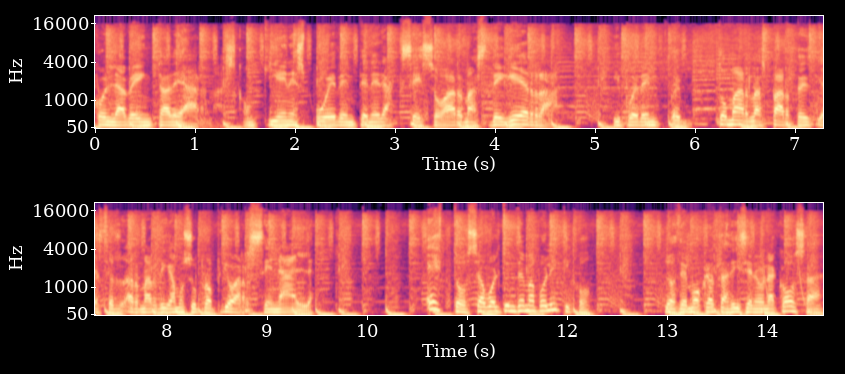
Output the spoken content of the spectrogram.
con la venta de armas, con quienes pueden tener acceso a armas de guerra y pueden eh, tomar las partes y hacer armar, digamos, su propio arsenal. Esto se ha vuelto un tema político. Los demócratas dicen una cosa,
